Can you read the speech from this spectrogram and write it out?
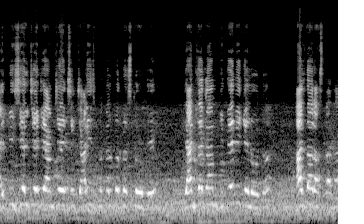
आय पी सी एलचे जे आमचे एकशे चाळीस प्रकल्पग्रस्त होते ज्यांचं काम कितेबी केलं होतं खासदार असताना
